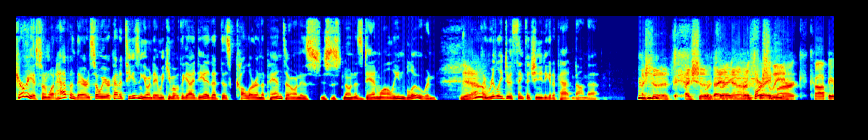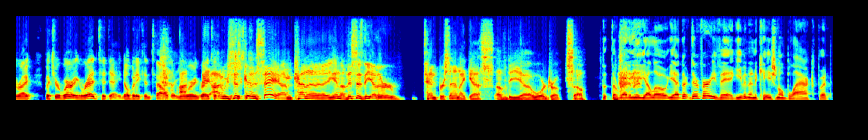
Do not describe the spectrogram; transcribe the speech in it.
curious on what happened there. And so we were kind of teasing you one day. We came up with the idea that this color in the Pantone is, is just known as Dan Wahlin blue. And yeah, I really do think that you need to get a patent on that. I should. I should. Or, tra- I, unfortunately, trademark, copyright. But you're wearing red today. Nobody can tell, but you're wearing red. I, today, I was just going to say, I'm kind of, you know, this is the other ten percent, I guess, of the uh, wardrobe. So the, the, red and the yellow, yeah, they're they're very vague. Even an occasional black, but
